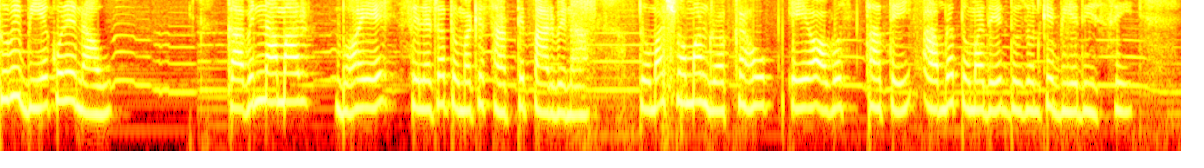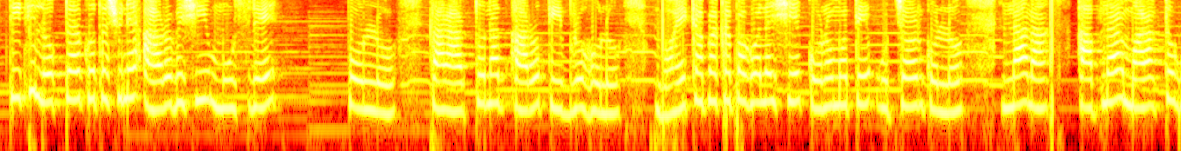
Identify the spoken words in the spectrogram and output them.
তুমি বিয়ে করে নাও। কাবিন নামার ভয়ে ছেলেটা তোমাকে ছাড়তে পারবে না। তোমার সম্মান রক্ষা হোক, এই অবস্থাতেই আমরা তোমাদের দুজনকে বিয়ে দিচ্ছি। তিথি লোকটার কথা শুনে আরও বেশি মুচড়ে পড়ল। তার আর্তনাদ আরও তীব্র হলো। ভয়ে কাঁপা কাঁপা গলায় সে কোনো মতে উচ্চারণ করল না না আপনারা মারাত্মক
